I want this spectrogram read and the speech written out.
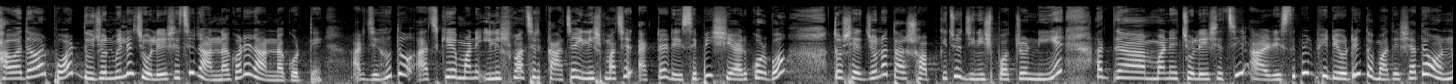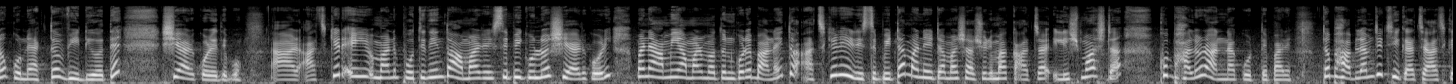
খাওয়া দাওয়ার পর দুজন মিলে চলে এসেছি রান্নাঘরে রান্না করতে। আর যেহেতু আজকে মানে ইলিশ মাছের, কাঁচা ইলিশ মাছের একটা রেসিপি শেয়ার করব, তো সেজন্য তার সব কিছু জিনিসপত্র নিয়ে মানে চলে এসেছি। আর রেসিপির ভিডিওটি তোমাদের সাথে অন্য কোনো একটা ভিডিওতে শেয়ার করে দেব। আর আজকের এই মানে প্রতিদিন তো আমার রেসিপিগুলো শেয়ার করি মানে আমি আমার মতন করে বানাই, তো আজকের এই রেসিপিটা মানে এটা আমার শাশুড়ি মা কাঁচা ইলিশ মাছটা খুব ভালো রান্না করতে পারে। তো ভাবলাম যে ঠিক আছে, আজকে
